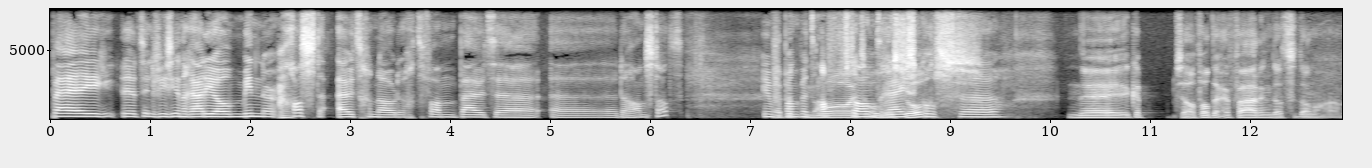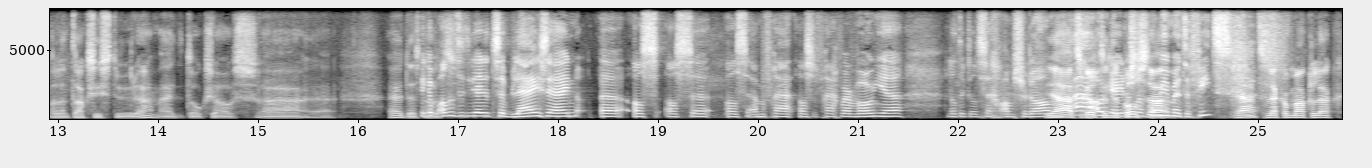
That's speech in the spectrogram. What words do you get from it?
bij de televisie en de radio minder gasten uitgenodigd van buiten eh, de Randstad? In verband met afstand, onderzocht. reiskosten. Nee, ik heb zelf wel de ervaring dat ze dan wel een taxi sturen bij de talkshows. Eh, eh, hè, dus Ik heb altijd het idee dat ze blij zijn eh, als, als, als, ze aan me vragen, als ze vragen waar woon je? Dat ik dan zeg Amsterdam. Ja, het scheelt ah, in oké, de dus dan kom je met de fiets. Ja, het is lekker makkelijk.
